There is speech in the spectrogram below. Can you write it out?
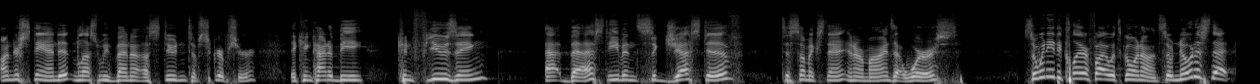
understand it unless we've been a, student of Scripture. It can kind of be confusing at best, even suggestive to some extent in our minds at worst. So we need to clarify what's going on. So notice that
